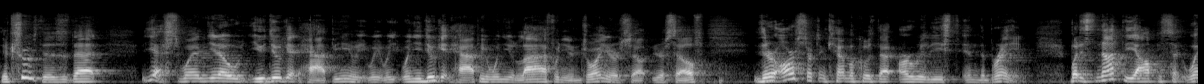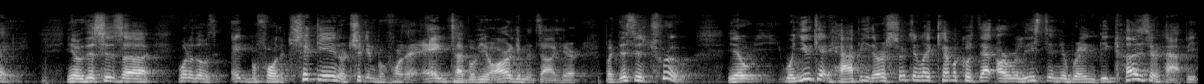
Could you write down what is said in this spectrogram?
The truth is that yes, when you know you do get happy, when you do get happy, when you laugh, when you enjoy yourself, yourself, there are certain chemicals that are released in the brain, but it's not the opposite way. You know, this is uh, one of those egg before the chicken or chicken before the egg type of you know arguments out here. But this is true. You know, when you get happy, there are certain like chemicals that are released in your brain because you're happy,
